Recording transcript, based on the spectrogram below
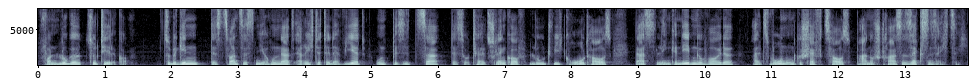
Von Lugge zu Telekom. Zu Beginn des 20. Jahrhunderts errichtete der Wirt und Besitzer des Hotels Schlenkhoff Ludwig Grothaus das linke Nebengebäude als Wohn- und Geschäftshaus Bahnhofstraße 66.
